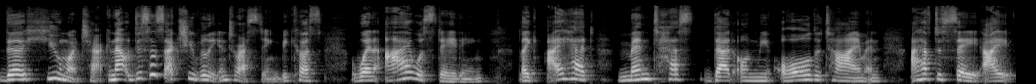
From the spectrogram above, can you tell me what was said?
the humor check. Now, this is actually really interesting because when I was dating, like I had men test that on me all the time. And I have to say, I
